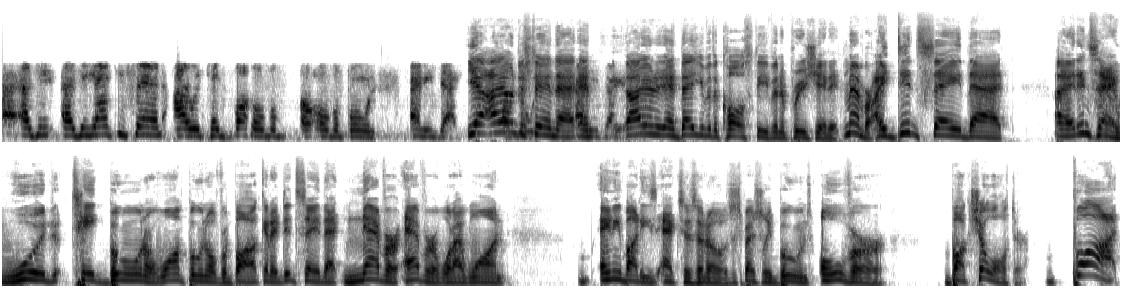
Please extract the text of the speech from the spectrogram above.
as a as a Yankee fan, I would take Buck over uh, over Boone any day. Yeah, I understand that, Any and. I and thank you for the call, Stephen. Appreciate it. Remember, I did say that I didn't say I would take Boone or want Boone over Buck, and I did say that never ever would I want anybody's X's and O's, especially Boone's, over Buck Showalter. But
